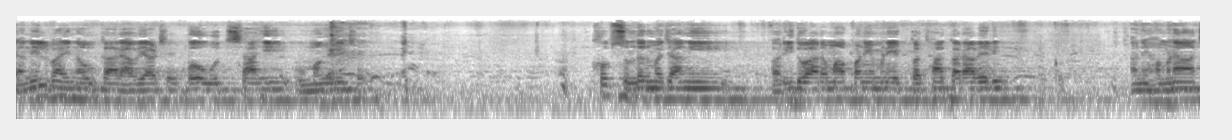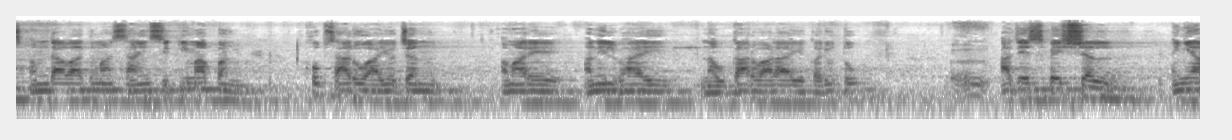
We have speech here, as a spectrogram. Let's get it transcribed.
અનિલભાઈ નવકાર આવ્યા છે. બહુ ઉત્સાહી, ઉમંગી છે. ખૂબ સુંદર મજાની હરિદ્વારમાં પણ એમણે એક કથા કરાવેલી. અને હમણાં જ અમદાવાદમાં સાયન્સ સિટીમાં પણ ખૂબ સારું આયોજન અમારે અનિલભાઈ નવકારવાળાએ કર્યું હતું. આજે સ્પેશિયલ અહીંયા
